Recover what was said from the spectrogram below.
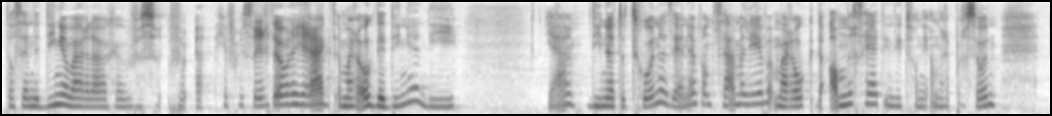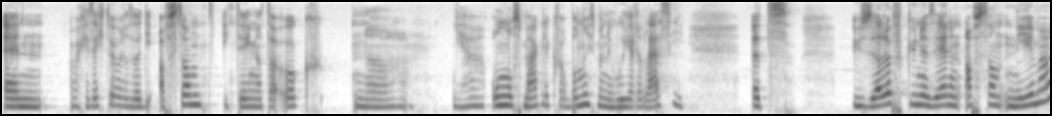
dat zijn de dingen waar dat je eh, gefrustreerd over geraakt. Maar ook de dingen die ja, die net het schone zijn hè, van het samenleven, maar ook de andersheid in zit van die andere persoon. En wat je zegt over zo die afstand, ik denk dat dat ook een, ja, onlosmakelijk verbonden is met een goede relatie. Het jezelf kunnen zijn en afstand nemen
